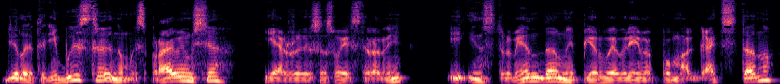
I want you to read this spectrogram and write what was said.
Дело это не быстрое, но мы справимся. Я же со своей стороны и инструмент дам, и первое время помогать стану.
